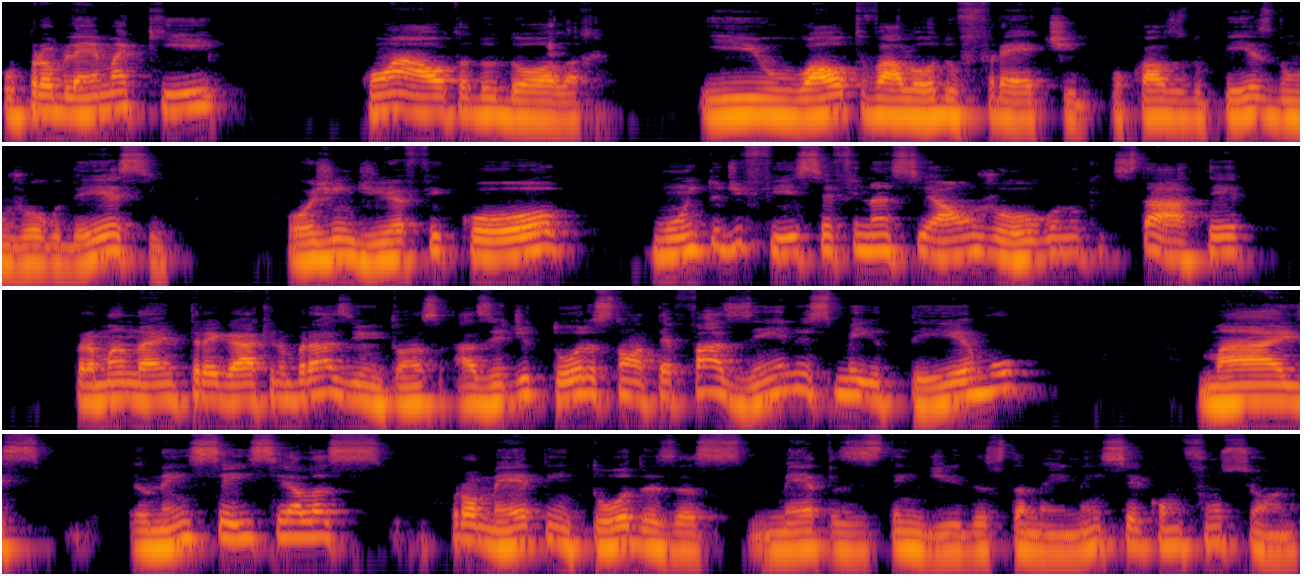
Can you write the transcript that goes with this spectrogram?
O problema é que com a alta do dólar e o alto valor do frete por causa do peso de um jogo desse, hoje em dia ficou muito difícil financiar um jogo no Kickstarter para mandar entregar aqui no Brasil. Então as, as editoras estão até fazendo esse meio termo, mas eu nem sei se elas prometem todas as metas estendidas também, nem sei como funciona.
